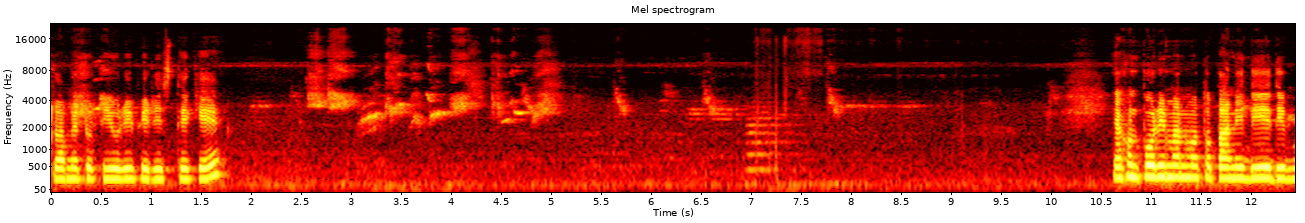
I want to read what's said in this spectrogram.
টমেটো পিউরি ফ্রিজ থেকে। এখন পরিমাণ মতো পানি দিয়ে দিব।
